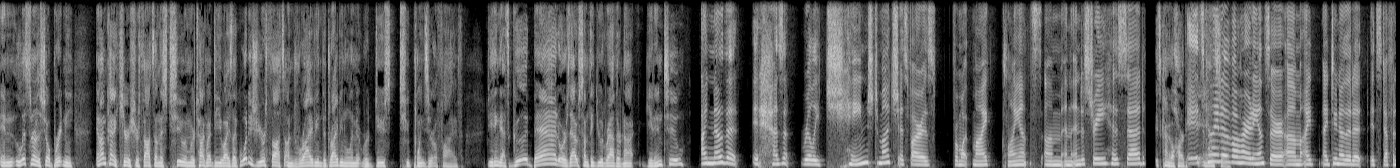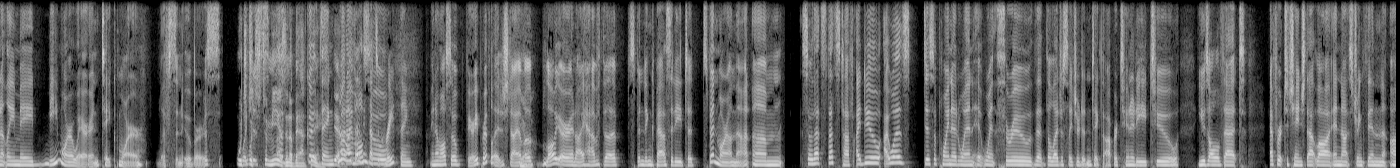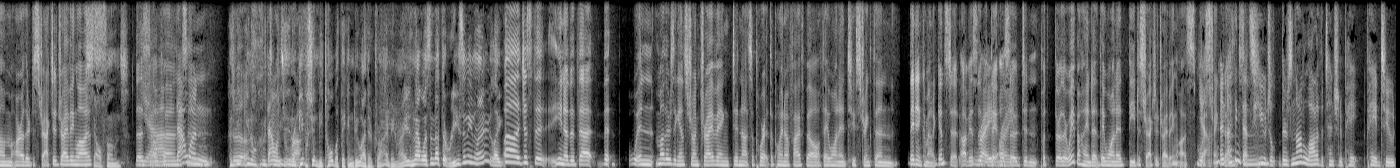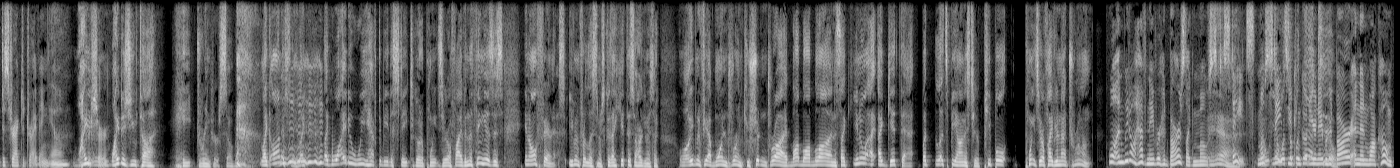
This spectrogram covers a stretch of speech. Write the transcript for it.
And listener of the show, Brittany, and I'm kind of curious your thoughts on this too. And we are talking about DUIs. Like, what is your thoughts on driving the driving limit reduced to 0.05? Do you think that's good, bad, or is that something you would rather not get into? I know that it hasn't really changed much as far as from what my clients um, and the industry has said. It's kind of a hard. It's answer. kind of a hard answer. Um, I I do know that it it's definitely made me more aware and take more lifts and Ubers, which, which, to me isn't a bad good thing. thing. Yeah. But No, I, I'm I also think that's a great thing. I mean, I'm also very privileged. I am Yeah. a lawyer and I have the spending capacity to spend more on that. Um, so that's that's tough. I do. I was disappointed when it went through that the legislature didn't take the opportunity to use all of that effort to change that law and not strengthen um, our other distracted driving laws. cell phones. The cell phones. that and- one. Because you know, we- that one's you know, rough. people shouldn't be told what they can do while they're driving, right? Isn't that wasn't that the reasoning, right? Like, Well, just that you know that that that when Mothers Against Drunk Driving did not support the .05 bill, they wanted to strengthen. They didn't come out against it, obviously, Right, but they also right. didn't put throw their weight behind it. They wanted the distracted driving laws more Yeah, strengthened. and I think that's and- huge. There's not a lot of attention pay, paid to distracted driving. Yeah, why? sure. Why does Utah hate drinkers so bad? like honestly, like like why do we have to be the state to go to 0.05? And the thing is, is in all fairness, even for listeners, because I get this argument, it's like, well, even if you have one drink, you shouldn't drive, blah blah blah. And it's like, you know, I, I get that, but let's be honest here, people 0.05, you're not drunk. Well, and we don't have neighborhood bars like most Yeah. states. Most states, you can go to your neighborhood too? bar and then walk home.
